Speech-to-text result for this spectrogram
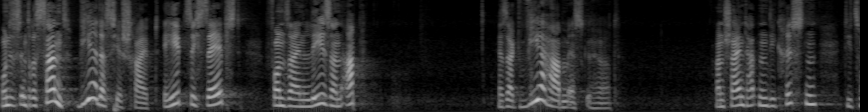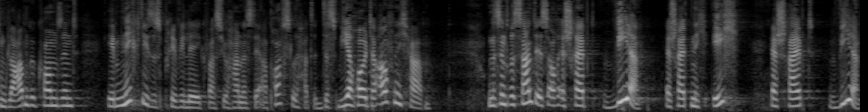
Und es ist interessant, wie er das hier schreibt. Er hebt sich selbst von seinen Lesern ab. Er sagt, wir haben es gehört. Anscheinend hatten die Christen, die zum Glauben gekommen sind, eben nicht dieses Privileg, was Johannes der Apostel hatte, das wir heute auch nicht haben. Und das Interessante ist auch, er schreibt wir. Er schreibt nicht ich, er schreibt wir.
